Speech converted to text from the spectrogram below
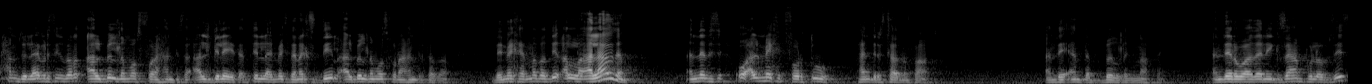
alhamdulillah, everything's all right. I'll build a mosque for 100,000. I'll delay it until I make the next deal. I'll build a mosque for 100,000. They make another deal. Allah allow them. And then they say, oh, I'll make it for 200,000 pounds. And they end up building nothing. And there was an example of this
